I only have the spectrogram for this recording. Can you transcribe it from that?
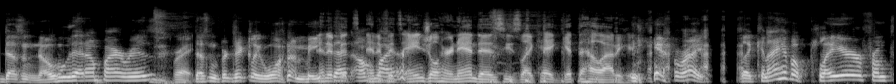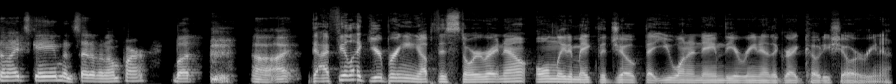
doesn't know who that umpire is, Right. Doesn't particularly want to meet And if that it's umpire. and if it's Angel Hernandez, he's like, "Hey, get the hell out of here." yeah, right. Like, can I have a player from tonight's game instead of an umpire? But uh, I I feel like you're bringing up this story right now only to make the joke that you want to name the arena the Greg Cote Show Arena.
